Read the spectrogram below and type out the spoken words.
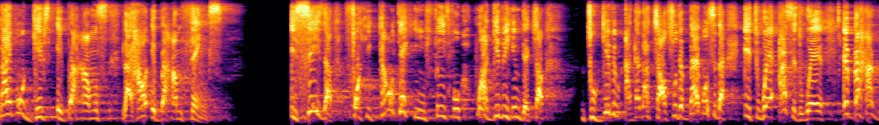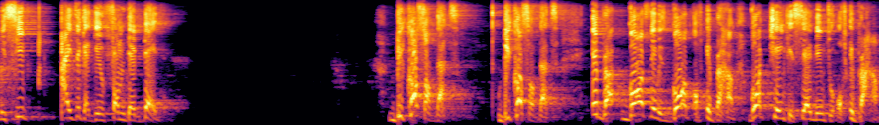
Bible gives Abraham's, like how Abraham thinks. It says that for he counted him faithful who had given him the child to give him another child. So the Bible says that it were as it were Abraham received Isaac again from the dead. Because of that, because of that, Abraham, God's name is God of Abraham. God changed his surname to of Abraham.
